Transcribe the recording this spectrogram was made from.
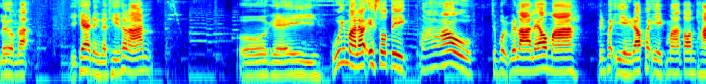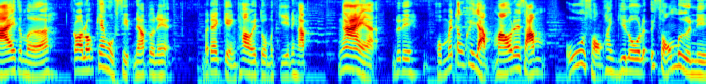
เริ่มละ อีกแค่หนึ่งนาทีเท่านั้น โอเค อุ้ยมาแล้วเอ็กโซติก ว้าว จะหมดเวลาแล้วมา เป็นพระเอกนะพระเอกมาตอนท้ายเสมอ ก็ลบแค่ 60 นะครับตัวนี้ ไม่ได้เก่งเท่าไอตัวเมื่อกี้นะครับ ง่ายอะ่ะ ดูดิ ผมไม่ต้องขยับเมาส์ด้วยซ้ำอู้2,000กิโลเลยเอ้ย20,000นี่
